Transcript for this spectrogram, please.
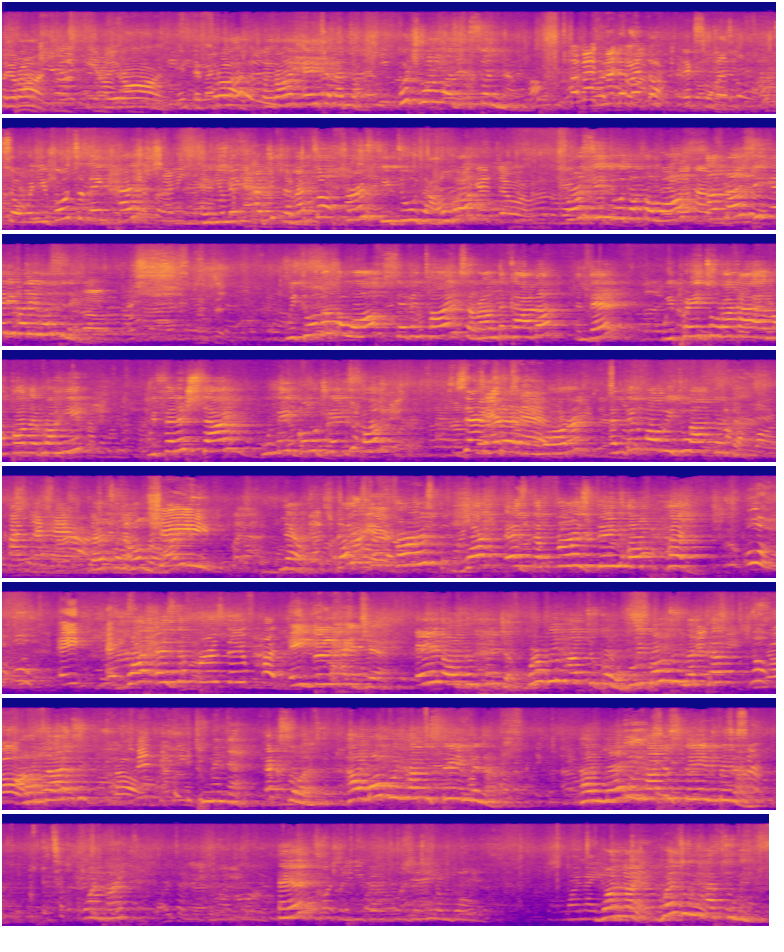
قيران قيران إفراد قيران and tamattu. Which one was the sunnah? Huh? تمتع Excellent. So when you go to make Hajj and you make Hajj tamattu, first you do the Umrah, first you do the Tawaf. I'm not seeing anybody listening. We do the Tawaf seven times around the Kaaba and then we pray to Raka at Maqam That's an right? Now, what is the first, what is the first day of Hajj? Ooh, ooh, eight, A. What is the first day of Hajj? Eid al-Hijj. Eid al Hajj. Where we have to go? Do we go to Mecca? No. Arafat? No. To Mina. Excellent. How long we have to stay in Mina? How long we have to stay in Mina? One night. And? One night. One night. When do we have to leave?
